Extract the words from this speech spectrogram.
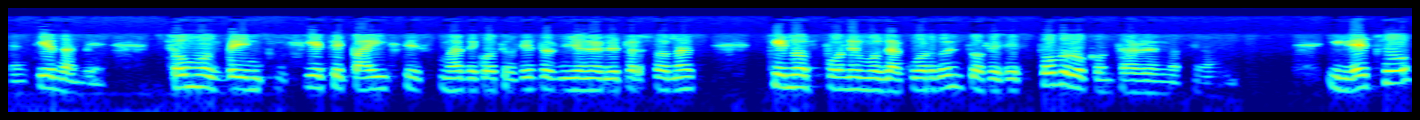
entiéndanme. Somos 27 países, más de 400 millones de personas que nos ponemos de acuerdo, entonces es todo lo contrario al nacionalismo. Y de hecho,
